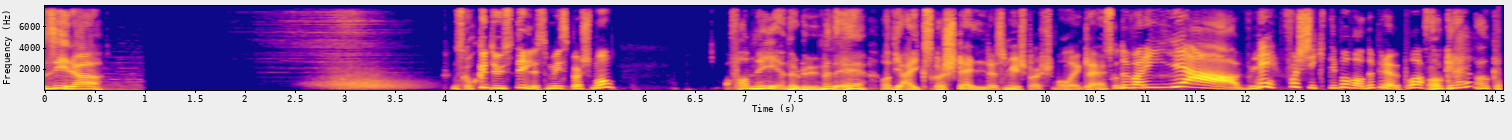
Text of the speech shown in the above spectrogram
Så sier hun Nå skal ikke du stille så mye spørsmål. Hva faen mener du med det? At jeg ikke skal stelle så mye spørsmål, egentlig? Nå skal du være jævlig forsiktig på hva du prøver på, altså. Ok, ok,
